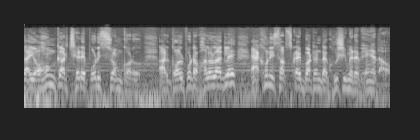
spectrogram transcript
তাই অহংকার ছেড়ে পরিশ্রম করো। আর গল্পটা ভালো লাগলে এখনই সাবস্ক্রাইব বাটনটা ঘুষি মেরে ভেঙে দাও।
